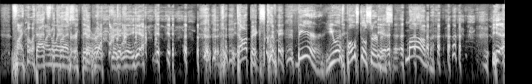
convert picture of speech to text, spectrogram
final That's final the answer. classic there, right? yeah, yeah, yeah. Topics: Cliff- beer, U.S. Postal Service, mom. yeah.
